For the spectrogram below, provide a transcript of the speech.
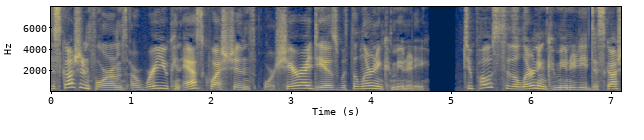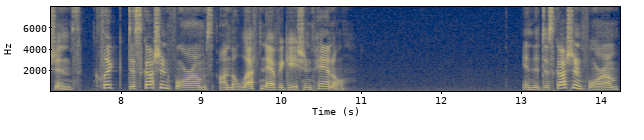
Discussion forums are where you can ask questions or share ideas with the learning community. To post to the learning community discussions, click Discussion Forums on the left navigation panel. In the discussion forum,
